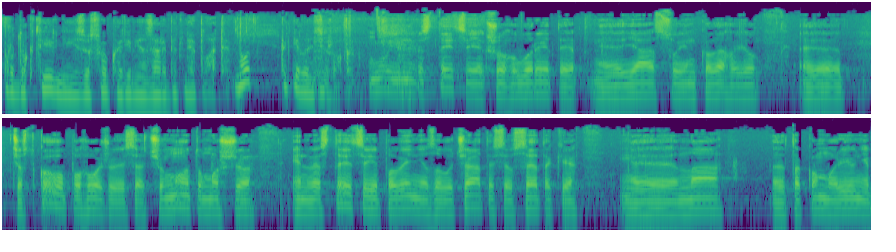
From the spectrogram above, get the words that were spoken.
продуктивні і з високого рівня заробітної плати. Ну, от такий ланцюжок. Ну, інвестиції, якщо говорити, е, я з своїм колегою е, частково погоджуюся. Чому? Тому що інвестиції повинні залучатися все-таки е, на е, такому рівні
